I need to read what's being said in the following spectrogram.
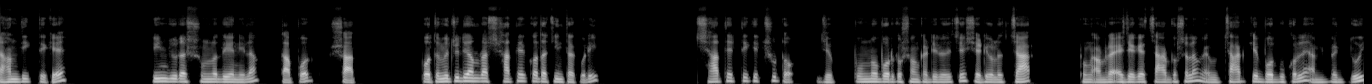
ডান দিক থেকে তিন জোড়া শূন্য দিয়ে নিলাম, তারপর সাত। প্রথমে যদি আমরা সাতের কথা চিন্তা করি, সাতের থেকে ছোট যে পূর্ণবর্গ সংখ্যাটি রয়েছে, সেটি হলো চার। এবং আমরা এই জায়গায় চার বসালাম এবং চারকে বর্গ করলে আমি পাই দুই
